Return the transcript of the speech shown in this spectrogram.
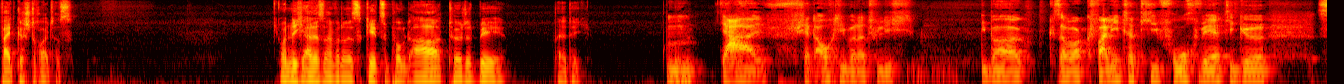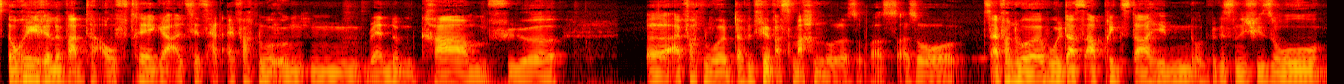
weit gestreut ist. Und nicht alles einfach nur, es geht zu Punkt A, tötet B. Fertig. Mhm. Ja, ich hätte auch lieber natürlich lieber sagen wir, mal, qualitativ hochwertige, storyrelevante Aufträge, als jetzt halt einfach nur irgendein random Kram für äh, einfach nur, damit wir was machen oder sowas. Also es ist einfach nur, hol das ab, bring's dahin und wir wissen nicht wieso,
